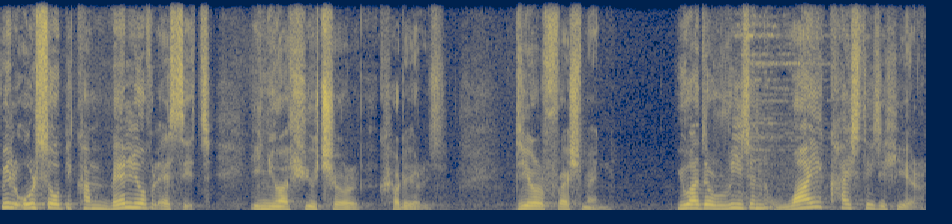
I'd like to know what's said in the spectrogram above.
will also become valuable assets in your future careers. Dear freshmen, you are the reason why KAIST is here.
